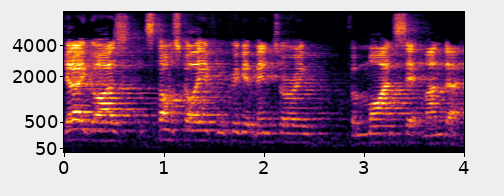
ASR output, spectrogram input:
G'day guys, it's Tom Scully here from Cricket Mentoring for Mindset Monday.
